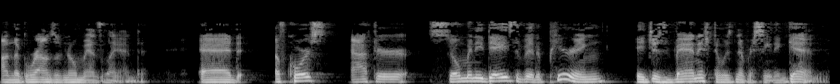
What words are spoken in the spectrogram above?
on the grounds of no man's land. And of course, after so many days of it appearing, it just vanished and was never seen again.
